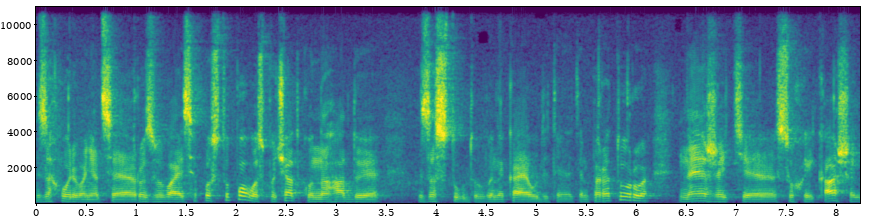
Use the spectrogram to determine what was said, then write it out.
Захворювання це розвивається поступово. Спочатку нагадує застуду. Виникає у дитини температура, нежить, е, сухий кашель.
